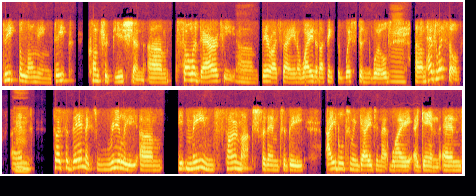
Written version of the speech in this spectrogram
deep belonging, deep contribution, um, solidarity, mm. um, dare I say, in a way that I think the Western world mm. um, has less of. Mm. And so for them, it's really, um, it means so much for them to be able to engage in that way again. And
